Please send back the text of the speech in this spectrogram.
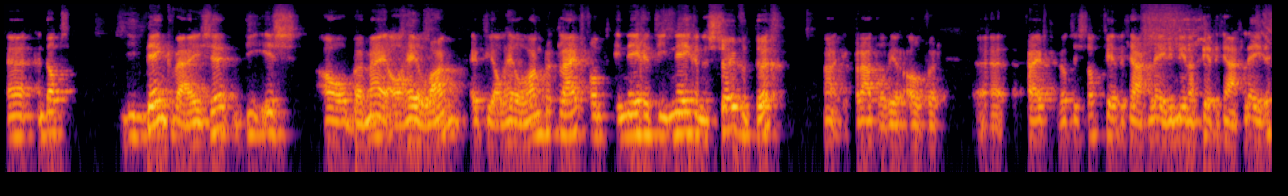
en dat, die denkwijze die is al bij mij al heel lang, heeft hij al heel lang beklijft. Want in 1979, nou, ik praat alweer over 50, wat is dat, 40 jaar geleden, meer dan 40 jaar geleden.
